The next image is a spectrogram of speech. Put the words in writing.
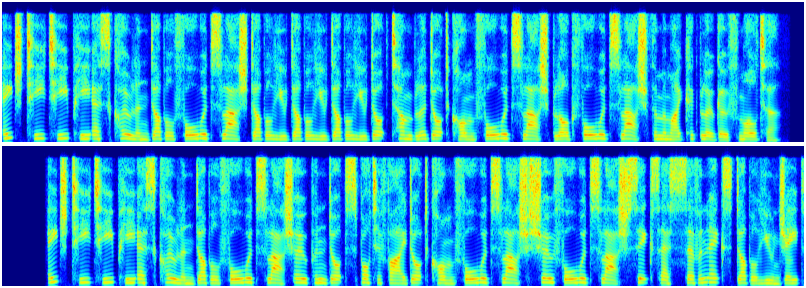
https colon double forward slash www.tumblr.com forward slash blog forward slash themamikablogofmalta https colon double forward slash open dot spotify dot com forward slash show forward slash 6s7x w8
